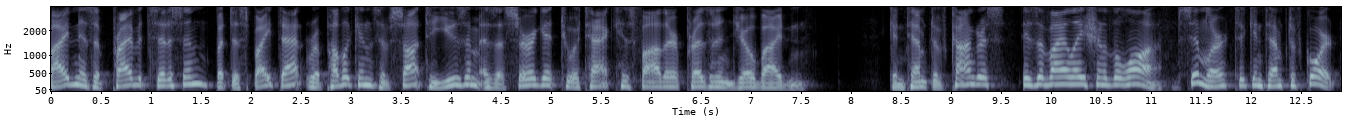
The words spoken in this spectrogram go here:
Biden is a private citizen, but despite that, Republicans have sought to use him as a surrogate to attack his father, President Joe Biden. Contempt of Congress is a violation of the law, similar to contempt of court.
